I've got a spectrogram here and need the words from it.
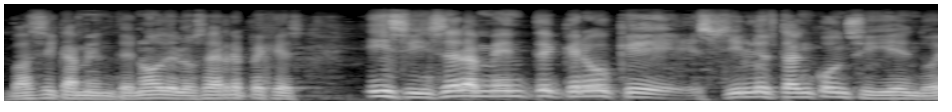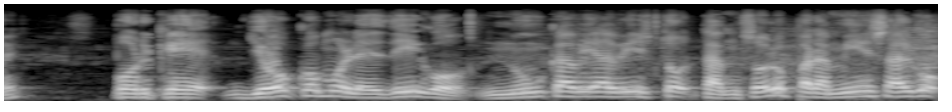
Básicamente, ¿no? De los RPGs. Y sinceramente creo que sí lo están consiguiendo, ¿eh? Porque yo, como les digo, nunca había visto, tan solo para mí es algo...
